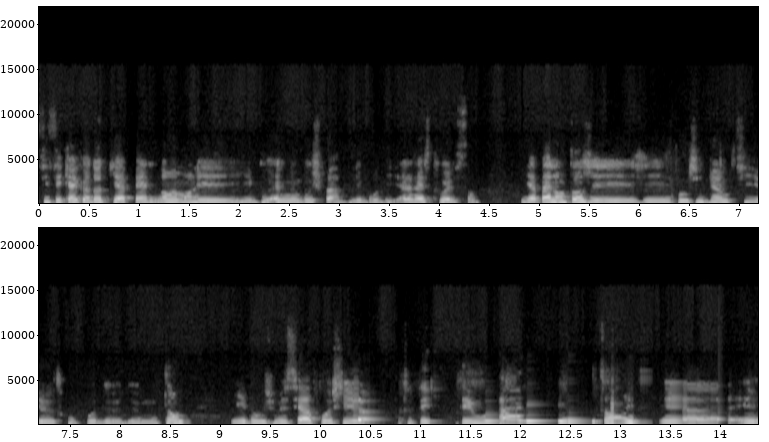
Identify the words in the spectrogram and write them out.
si c'est quelqu'un d'autre qui appelle, normalement, les, elles ne bougent pas, les brebis. Elles restent où elles sont. Il n'y a pas longtemps, j'ai vu un petit euh, troupeau de, de moutons et donc, je me suis approchée, euh, tout était Ah, moutons et, euh, et,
